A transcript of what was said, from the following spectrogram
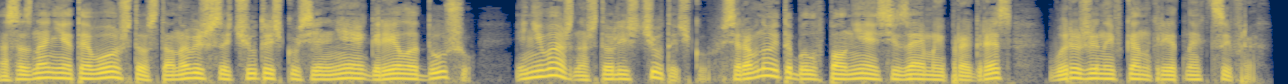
Осознание того, что становишься чуточку сильнее, грело душу, и неважно, что лишь чуточку, все равно это был вполне осязаемый прогресс, выраженный в конкретных цифрах.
